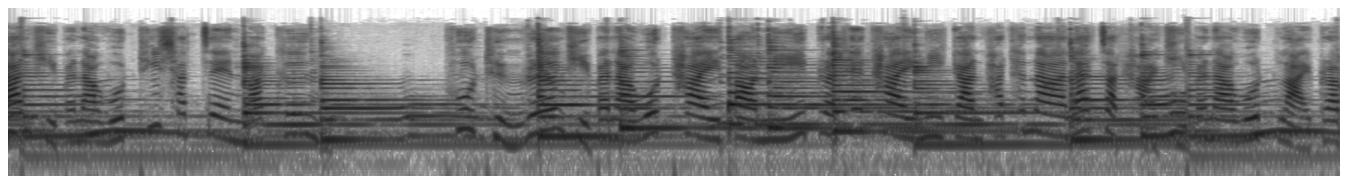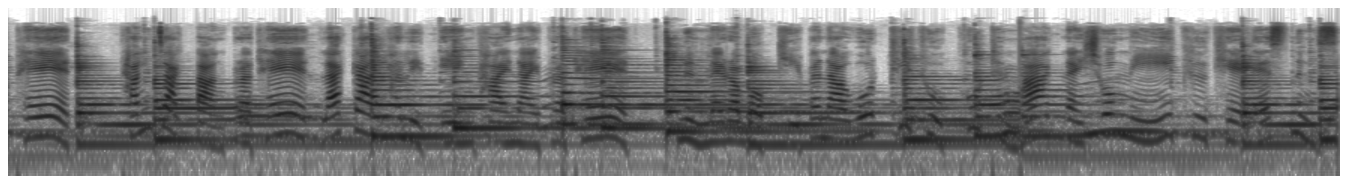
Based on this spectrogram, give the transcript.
ด้านขีปนาวุธที่ชัดเจนมากขึ้นพูดถึงเรื่องขีปนาวุธไทยตอนนี้ประเทศไทยมีการพัฒนาและจัดหาขีปนาวุธหลายประเภท ทั้งจากต่างประเทศและการผลิตเองภายในประเทศ หนึ่งในระบบขีปนาวุธที่ถูกพูดถึงมากในช่วงนี้คือ KS-1C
